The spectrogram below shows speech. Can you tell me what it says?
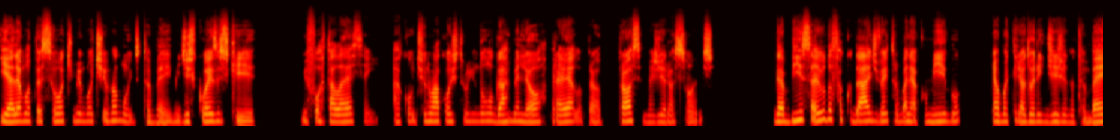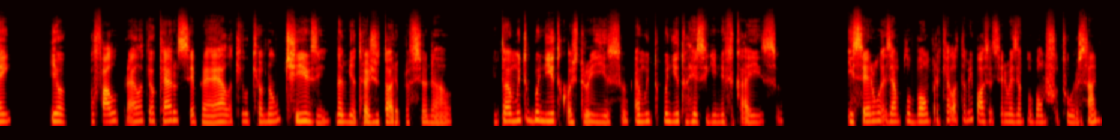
E ela é uma pessoa que me motiva muito também, me diz coisas que me fortalecem a continuar construindo um lugar melhor para ela, para próximas gerações. Gabi saiu da faculdade, veio trabalhar comigo, é uma criadora indígena também, e eu, eu falo para ela que eu quero ser para ela aquilo que eu não tive na minha trajetória profissional. Então é muito bonito construir isso, é muito bonito ressignificar isso e ser um exemplo bom para que ela também possa ser um exemplo bom no futuro, sabe?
